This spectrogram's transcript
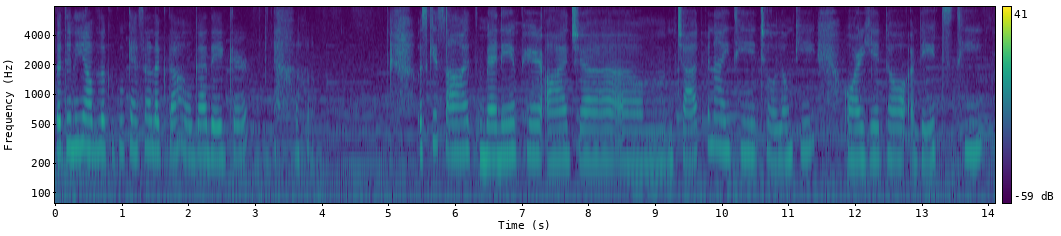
پتہ نہیں آپ لوگوں کو کیسا لگتا ہوگا دیکھ کر۔ اس کے ساتھ میں نے پھر آج چاٹ بنائی تھی چھولوں کی۔ اور یہ تو ڈیٹس تھیں۔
